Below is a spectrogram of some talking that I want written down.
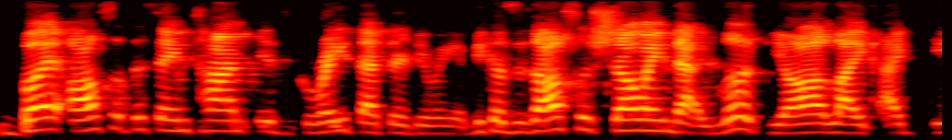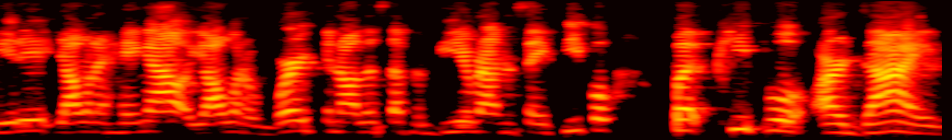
but also at the same time it's great that they're doing it because it's also showing that look y'all like i get it. Y'all want to hang out y'all want to work and all this stuff and be around the same people but people are dying.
